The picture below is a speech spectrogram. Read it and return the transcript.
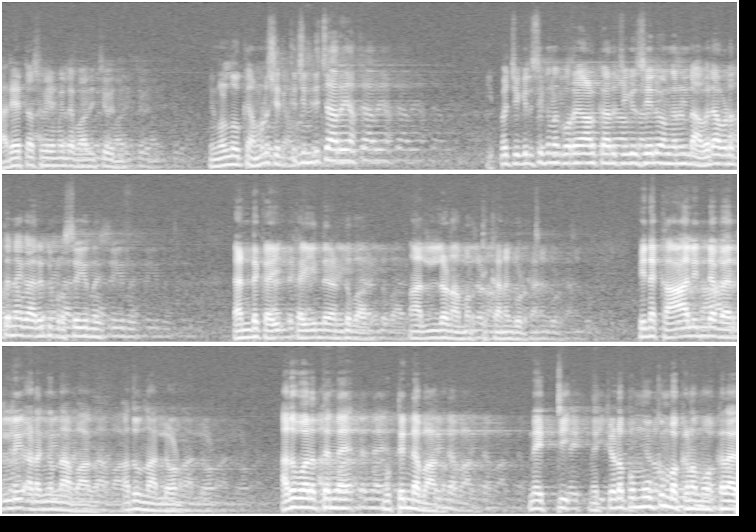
ആരേറ്റ അസുഖമല്ലേ ബാധിച്ചു വരുന്നത് നിങ്ങൾ നോക്കി നമ്മൾ ശരിക്കും ചിന്തിച്ചറിയാം ഇപ്പൊ ചികിത്സിക്കുന്ന കുറെ ആൾക്കാർ ചികിത്സയിലും അങ്ങനെ ഉണ്ട് അവരവിടെ തന്നെ കാര്യത്തിൽ പ്രസ് ചെയ്യുന്നത്. രണ്ട് കൈ കൈയിന്റെ രണ്ട് ഭാഗം. നല്ലോണം അമർത്തി കനം കൊടുത്തു. പിന്നെ കാലിന്റെ വിരൽ അടങ്ങുന്ന ആ ഭാഗം. അതും നല്ലോണം. അതുപോലെ തന്നെ മുട്ടിന്റെ ഭാഗം. നെറ്റി. നെറ്റിയോടൊപ്പം മൂക്കും വെക്കണം. മൂക്കതായ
